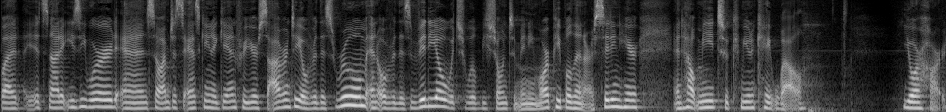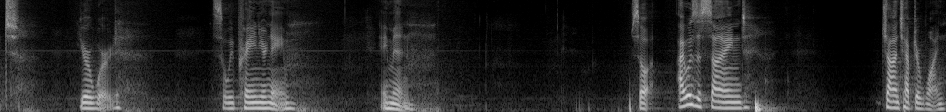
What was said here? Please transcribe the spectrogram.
but it's not an easy word. And so I'm just asking again for your sovereignty over this room and over this video, which will be shown to many more people than are sitting here, and help me to communicate well your heart, your word. So we pray in your name. Amen. So I was assigned John chapter 1,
